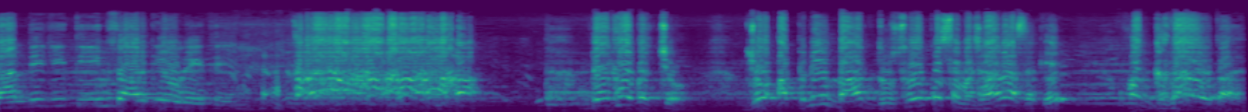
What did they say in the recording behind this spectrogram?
गांधी जी तीन साल के हो गए थे। देखो बच्चों जो अपनी बात दूसरों को समझा ना सके वो गधा होता है।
